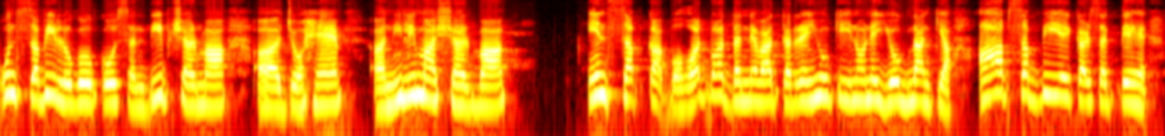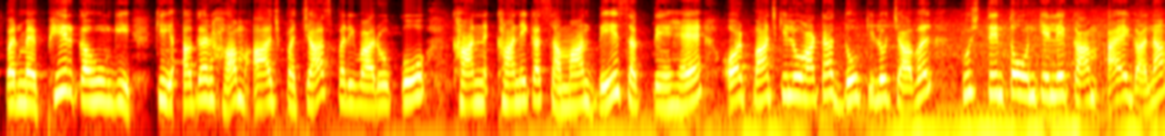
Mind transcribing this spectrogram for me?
उन सभी लोगों को संदीप शर्मा जो हैं नीलिमा शर्मा इन सब का बहुत बहुत धन्यवाद कर रही हूँ कि इन्होंने योगदान किया। आप सब भी ये कर सकते हैं, पर मैं फिर कहूँगी कि अगर हम आज पचास परिवारों को खाने खाने का सामान दे सकते हैं और पाँच किलो आटा, दो किलो चावल, कुछ दिन तो उनके लिए काम आएगा ना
